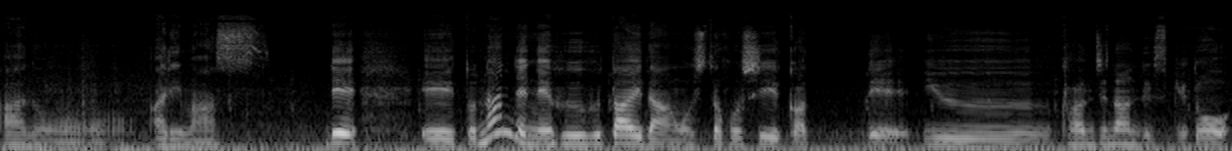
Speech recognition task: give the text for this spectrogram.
あのー、あります。で、えーとなんでね夫婦対談をしてほしいかっていう感じなんですけど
